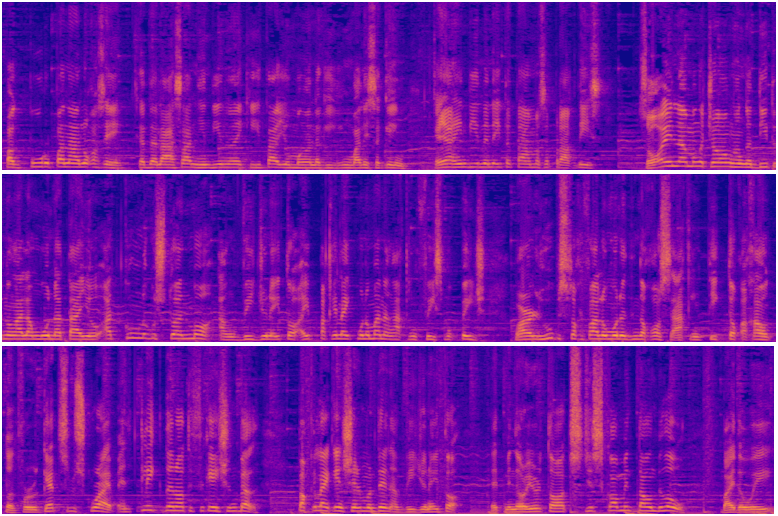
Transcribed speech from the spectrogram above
Pag puro panalo kasi, kadalasan hindi na nakikita yung mga nagiging mali sa game. Kaya hindi na naitatama sa practice. So ayun lang mga chong, hanggang dito na nga lang muna tayo at kung nagustuhan mo ang video na ito ay pakilike mo naman ang aking Facebook page Marl Hoops, pakifollow mo na din ako sa aking TikTok account. Don't forget to subscribe and click the notification bell. Pakilike and share mo din ang video na ito. Let me know your thoughts, just comment down below. By the way,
